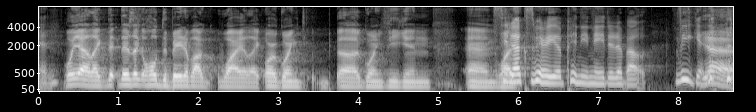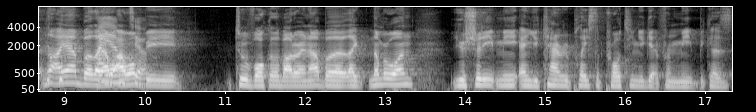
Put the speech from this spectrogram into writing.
in. Well, yeah, like th- there's like a whole debate about why like or going uh going vegan and why. Sidak's very opinionated about vegan. Yeah, no, I am, but like I I, I won't too. be too vocal about it right now. But like number one, you should eat meat, and you can't replace the protein you get from meat because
